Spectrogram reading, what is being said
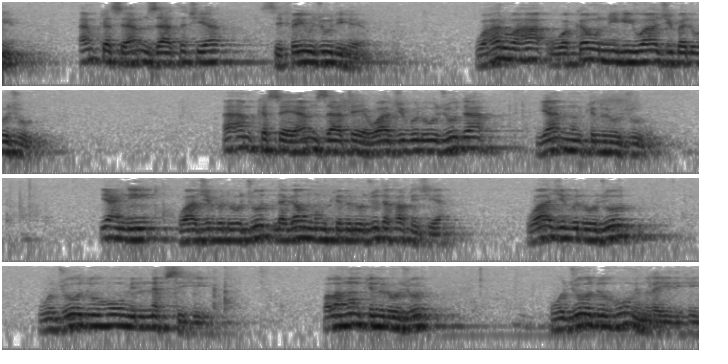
نییە ئەم کەسە ئەم زاتە چییە؟ صفەی وجودی هەیە. وهروها وكونه واجب الوجود. أم كسي أم ذاتي واجب الوجود يان ممكن الوجود؟ يعني واجب الوجود لقل ممكن الوجود فرق شيء واجب الوجود وجوده من نفسه. والله ممكن الوجود وجوده من غيره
